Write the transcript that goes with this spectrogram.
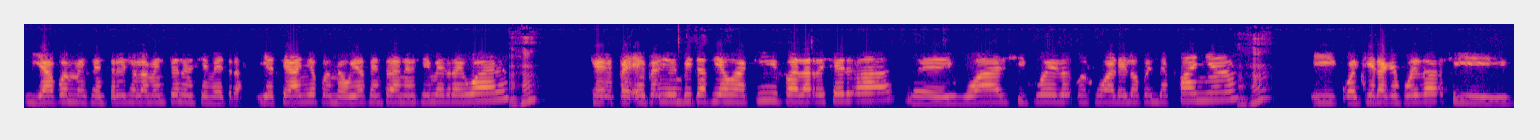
y ya pues me centré solamente en el Simetra. Y este año pues me voy a centrar en el Simetra igual, que he pedido invitación aquí para la reserva, eh, igual si puedo pues jugar el Open de España y cualquiera que pueda si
